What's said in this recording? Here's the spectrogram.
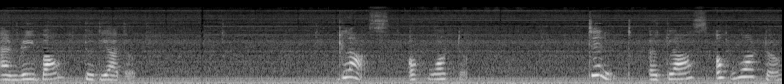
and rebound to the other. Glass of water. Tilt a glass of water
